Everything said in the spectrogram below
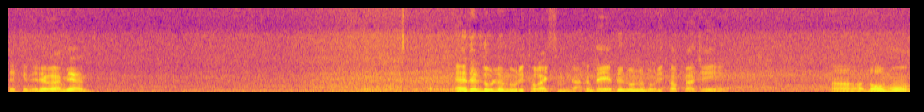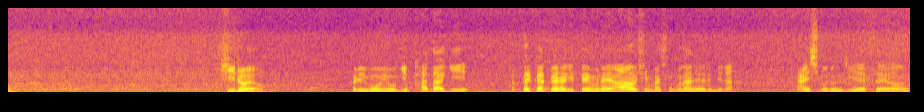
이렇게 내려가면 애들 노는 놀이터가 있습니다. 근데 애들 노는 놀이터까지 어, 너무 길어요. 그리고 여기 바닥이 까끌까끌하기 때문에 아 신발 신고 다녀야 됩니다. 안 신고 움직였어요.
